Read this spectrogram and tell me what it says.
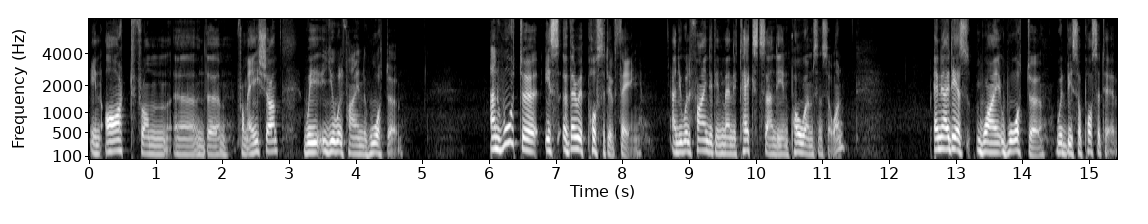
in art from, uh, the, from Asia, we, you will find water. And water is a very positive thing, and you will find it in many texts and in poems and so on. Any ideas why water would be so positive?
